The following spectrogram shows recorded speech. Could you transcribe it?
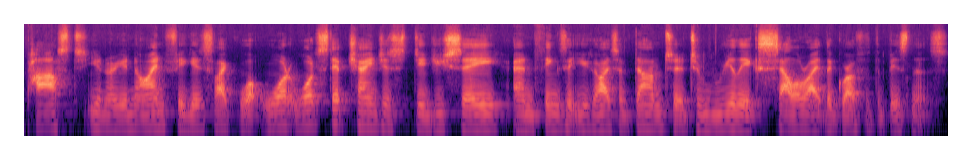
past you know your nine figures. Like what what what step changes did you see and things that you guys have done to to really accelerate the growth of the business?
